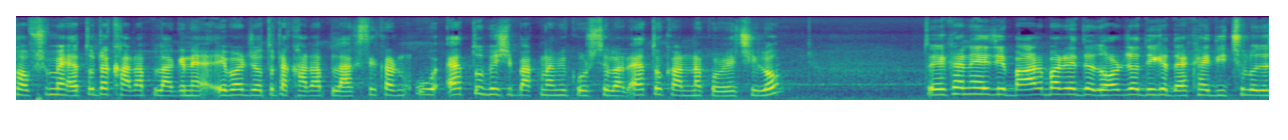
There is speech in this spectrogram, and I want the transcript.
সবসময় এতটা খারাপ লাগে না। এবার যতটা খারাপ লাগছে কারণ ও এত বেশি পাকনামি করছিল আর এত কান্না করেছিল। তো এখানে যে বারবার দরজার দিকে দেখাই দিচ্ছিল যে,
